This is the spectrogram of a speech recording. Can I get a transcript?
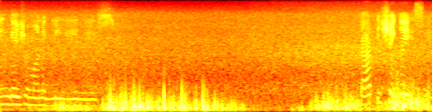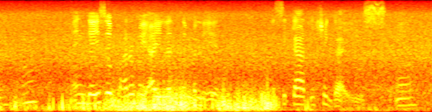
Yan guys yung mga naglilinis. Kati siya guys guys, oh, para may island na maliit. Kasi kati siya guys. Oh.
